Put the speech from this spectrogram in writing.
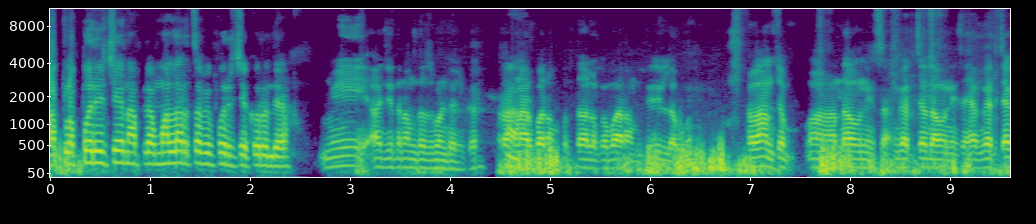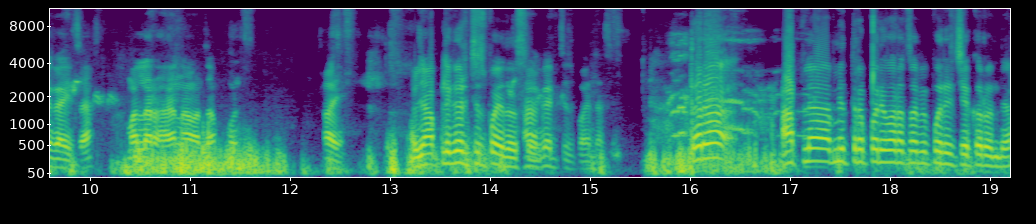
आपला परिचय आणि आपल्या मल्हारचा बी परिचय करून द्या. मी अजित रामदास बंडलकर राहणार बरमपूर तालुका बारामती जिल्हा पुणे. हा आमच्या अं, दावणीचा घरच्या दावणीचा ह्या घरच्या गाईचा मल्हार हा नावाचा फोन आहे. म्हणजे आपल्या घरचीच पैदास हा आहे. घरचीच पाहिजे असेल. तर आपल्या मित्र परिवाराचा बी परिचय करून द्या.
